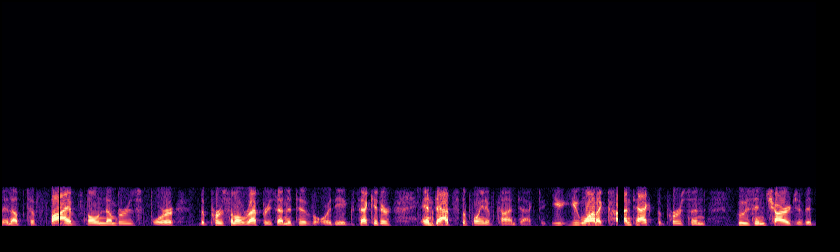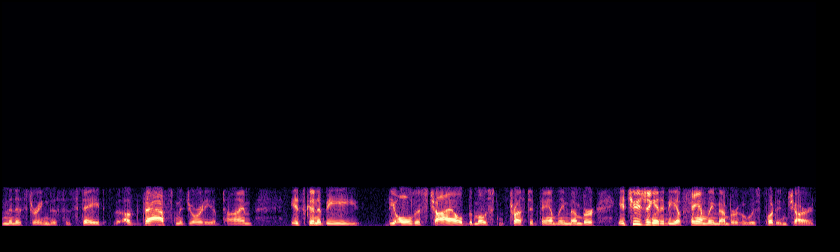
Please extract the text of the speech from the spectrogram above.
and up to five phone numbers for the personal representative or the executor, and that's the point of contact. You you want to contact the person who's in charge of administering this estate. A vast majority of time, it's going to be the oldest child, the most trusted family member. It's usually going to be a family member who was put in charge.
